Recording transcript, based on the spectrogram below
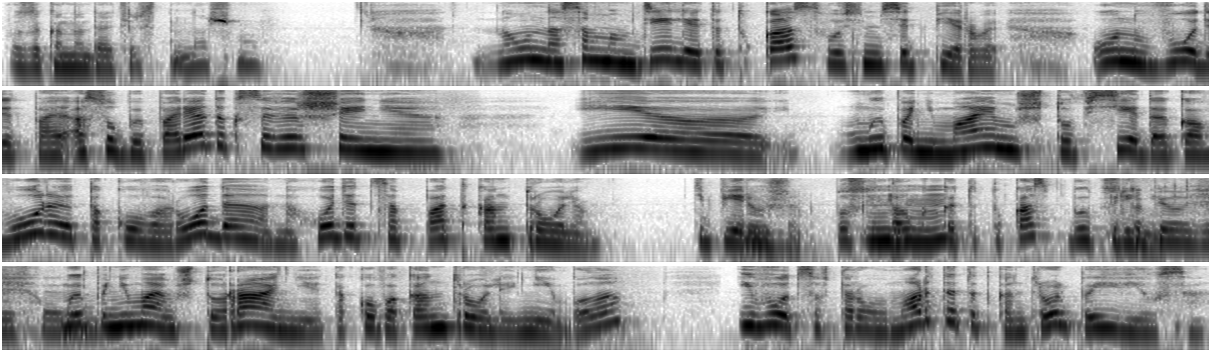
по законодательству нашему? Ну, на самом деле этот указ 81, он вводит особый порядок совершения, и э, мы понимаем, что все договоры такого рода находятся под контролем. Теперь mm-hmm. уже, после mm-hmm. того, как этот указ был принят. Действие, мы да. понимаем, что ранее такого контроля не было, и вот со 2 марта этот контроль появился.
